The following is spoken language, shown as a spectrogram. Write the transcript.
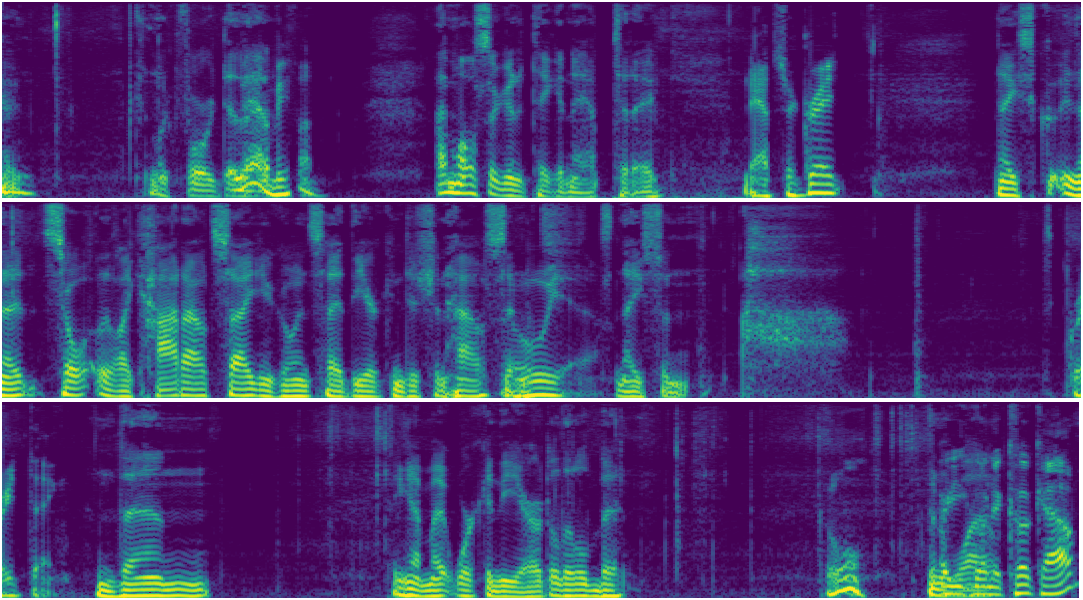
Okay. Can look forward to Yeah, that. it'll be fun. I'm also going to take a nap today. Naps are great. Nice, so like hot outside. You go inside the air conditioned house, and Oh, it's, yeah. it's nice and. ah. It's a great thing. And then I think I might work in the yard a little bit. Cool. It's been Are a you going to cook out?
